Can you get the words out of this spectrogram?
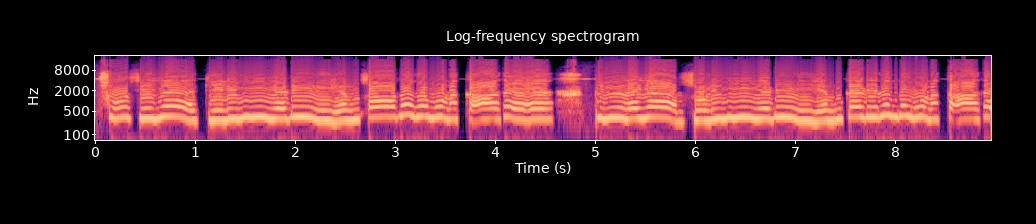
சோசிய கிளினியடி என் சாதகம் உனக்காக. பிள்ளையார் சுழினியடி என் கடிதங்கள் உனக்காக.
